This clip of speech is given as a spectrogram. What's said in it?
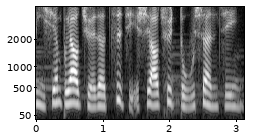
你先不要觉得自己是要去读圣经，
